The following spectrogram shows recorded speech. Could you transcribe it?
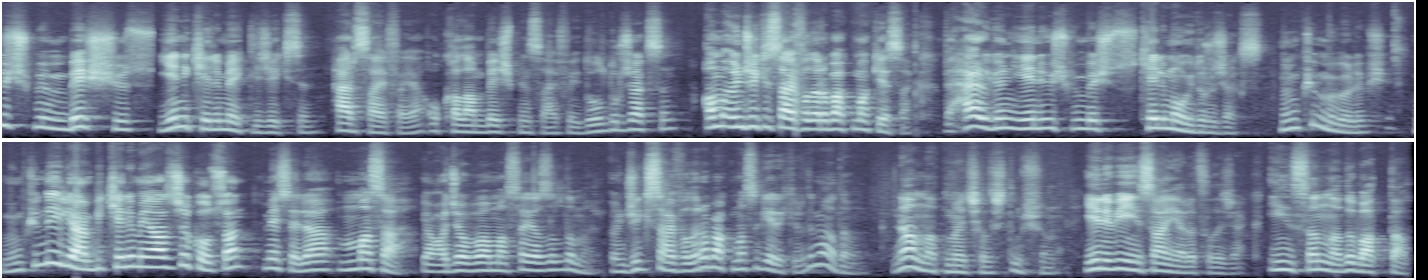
3500 yeni kelime ekleyeceksin her sayfaya. O kalan 5000 sayfayı dolduracaksın. Ama önceki sayfalara bakmak yasak. Ve her gün yeni 3500 kelime uyduracaksın. Mümkün mü böyle bir şey? Mümkün değil yani. Bir kelime yazacak olsan mesela masa. Ya acaba masa yazıldı mı? Önceki sayfalara bakması gerekir değil mi adamın? Ne anlatmaya çalıştım şunu? Yeni bir insan yaratılacak. İnsanın adı Battal.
